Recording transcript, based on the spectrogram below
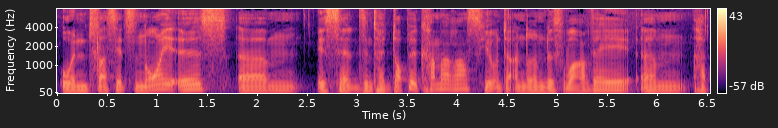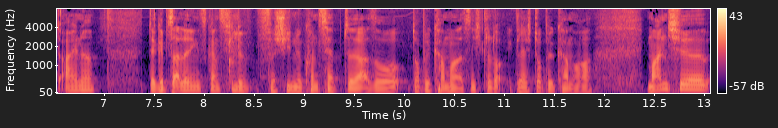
Und was jetzt neu ist, ähm, ist halt- sind halt Doppelkameras. Hier unter anderem das Huawei ähm, hat eine. Da gibt's allerdings ganz viele verschiedene Konzepte. Also Doppelkamera ist nicht gl- gleich Doppelkamera. Manche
